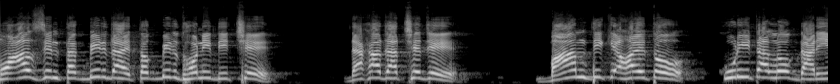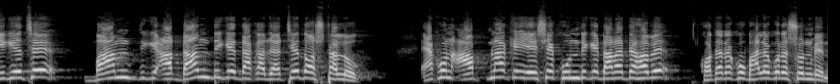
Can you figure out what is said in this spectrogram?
মোয়াজিন তকবির দেয়, তকবির ধ্বনি দিচ্ছে। দেখা যাচ্ছে যে বাম দিকে হয়তো কুড়িটা লোক দাঁড়িয়ে গেছে, বাম দিকে আর ডান দিকে দেখা যাচ্ছে দশটা লোক। এখন আপনাকে এসে কোন দিকে দাঁড়াতে হবে? কথাটা খুব ভালো করে শুনবেন।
